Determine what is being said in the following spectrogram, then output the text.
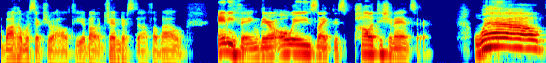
about homosexuality, about gender stuff, about anything, they're always like this politician answer. Well,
